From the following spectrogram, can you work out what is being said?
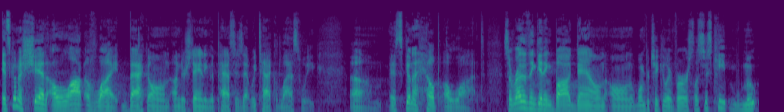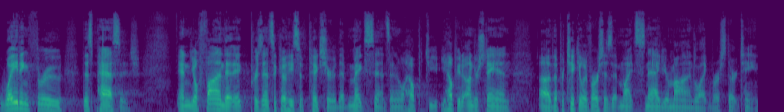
it's going to shed a lot of light back on understanding the passage that we tackled last week. Um, it's going to help a lot. So rather than getting bogged down on one particular verse, let's just keep mo- wading through this passage. And you'll find that it presents a cohesive picture that makes sense and it will help, to, help you to understand uh, the particular verses that might snag your mind, like verse 13.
